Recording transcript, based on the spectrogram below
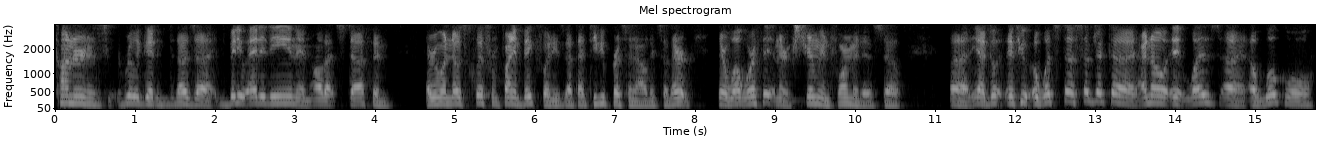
Connor is really good. Does uh, video editing and all that stuff, and everyone knows Cliff from Finding Bigfoot. He's got that TV personality, so they're they're well worth it and they're extremely informative. So uh, yeah, go if you. Uh, what's the subject? Uh, I know it was uh, a local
